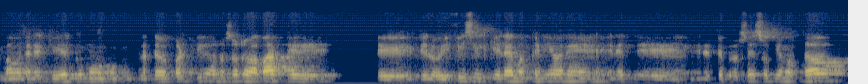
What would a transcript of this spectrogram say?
vamos a tener que ver cómo, cómo plantea el partido. Nosotros, aparte de, de- de lo difícil que la hemos tenido en, en este, en este proceso que hemos estado,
